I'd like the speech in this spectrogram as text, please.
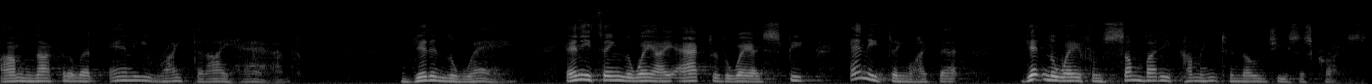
I'm not going to let any right that I have get in the way. Anything, the way I act or the way I speak, anything like that, get in the way from somebody coming to know Jesus Christ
